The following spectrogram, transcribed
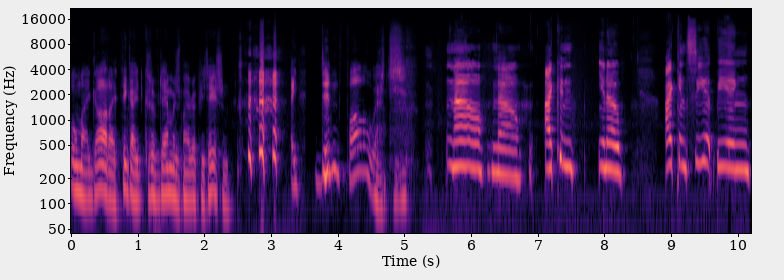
oh my god, I think I could have damaged my reputation. I didn't follow it. No, no. I can, you know, I can see it being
